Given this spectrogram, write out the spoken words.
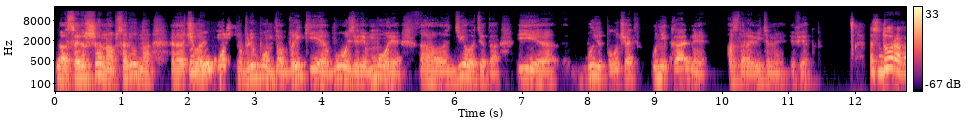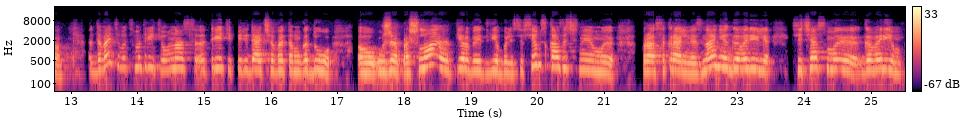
Да, совершенно, абсолютно. Э, человек угу. может в любом, там, в реке, в озере, в море э, делать это и будет получать уникальный оздоровительный эффект. Здорово. Давайте вот смотрите, у нас э, третья передача в этом году уже прошла. Первые две были совсем сказочные. Мы про сакральные знания говорили. Сейчас мы говорим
